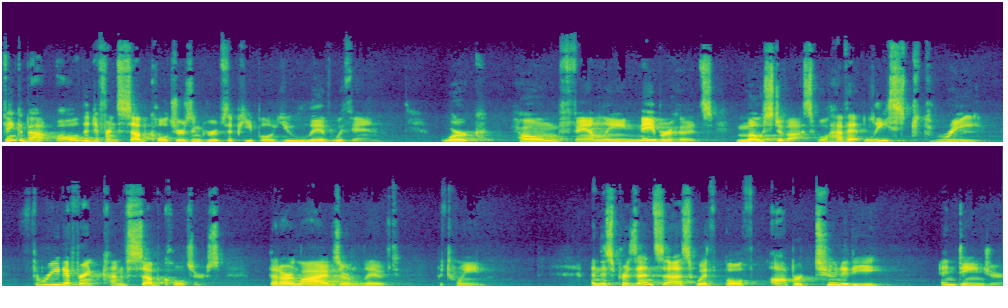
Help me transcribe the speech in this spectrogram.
Think about all the different subcultures and groups of people you live within work, home, family, neighborhoods. Most of us will have at least three, three different kind of subcultures that our lives are lived between. And this presents us with both opportunity and danger.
